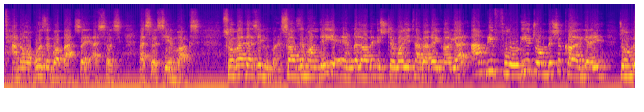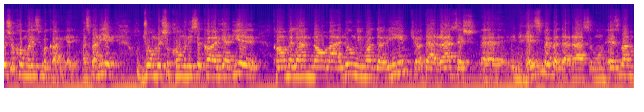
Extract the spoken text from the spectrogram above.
تناقض با بحث اساسی, اساسی ماکس صحبت از این می‌کنه. سازماندهی انقلاب اجتماعی طبقه کارگر امری فوری جنبش کارگری جنبش کمونیسم کارگری. پس برای یک جنبش کمونیست کارگری کاملا نامعلومی ما داریم که در رأسش این حزبه و در رأس اون حزبم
